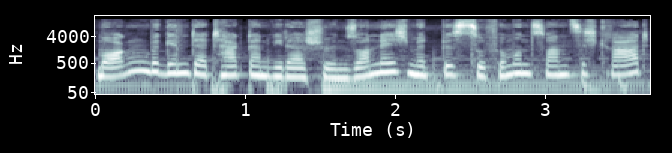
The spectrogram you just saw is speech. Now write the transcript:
Morgen beginnt der Tag dann wieder schön schön sonnig mit bis zu 25 Grad.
